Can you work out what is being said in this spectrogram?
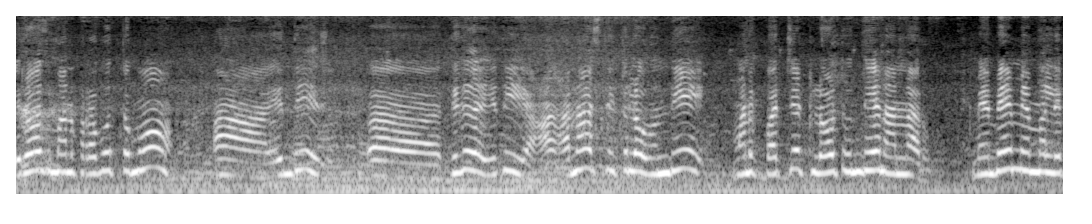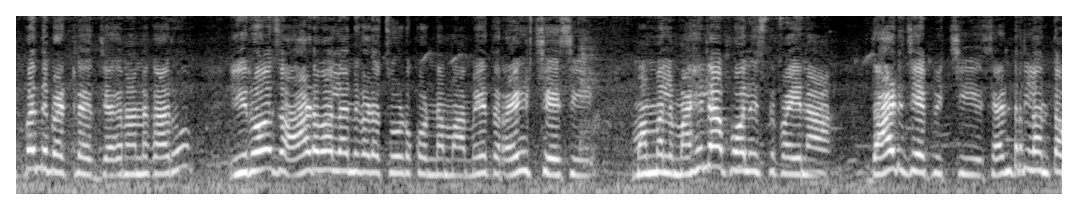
ఈరోజు మన ప్రభుత్వము ఏంది దిగ ఇది అనాస్థితిలో ఉంది మనకు బడ్జెట్ లోటు ఉంది అని అన్నారు. మేమేం మిమ్మల్ని ఇబ్బంది పెట్టలేదు జగనన్న గారు. ఈరోజు ఆడవాళ్ళని కూడా చూడకుండా మా మీద రైడ్ చేసి మమ్మల్ని మహిళా పోలీసుల పైన దాడి చేపించి సెంటర్లంతా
